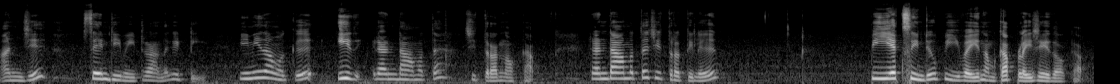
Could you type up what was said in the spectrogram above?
അഞ്ച്. സെന്റിമീറ്റർ ആണ് കിട്ടി. ഇനി നമുക്ക് ഈ രണ്ടാമത്തെ ചിത്രം നോക്കാം. രണ്ടാമത്തെ ചിത്രത്തിൽ P X into P Y നമുക്ക് അപ്ലൈ ചെയ്ത് നോക്കാം.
